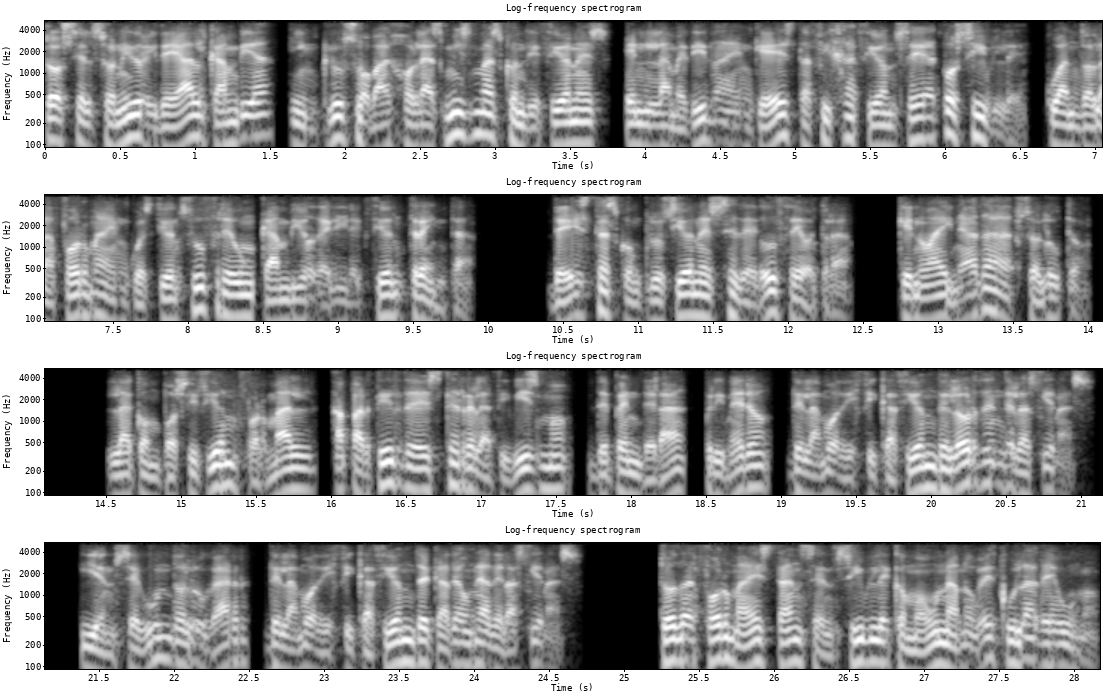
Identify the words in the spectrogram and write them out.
Dos, el sonido ideal cambia, incluso bajo las mismas condiciones, en la medida en que esta fijación sea posible, cuando la forma en cuestión sufre un cambio de dirección 30. De estas conclusiones se deduce otra. Que no hay nada absoluto. La composición formal, a partir de este relativismo, dependerá, primero, de la modificación del orden de las hienas. Y en segundo lugar, de la modificación de cada una de las hienas. Toda forma es tan sensible como una nubécula de humo.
